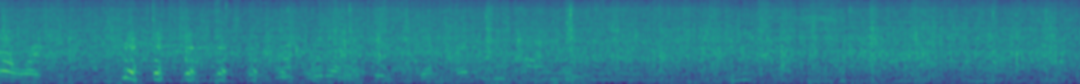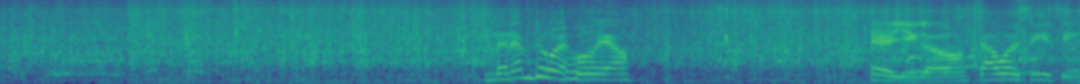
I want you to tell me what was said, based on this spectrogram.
Not working. Let him do it, Julio. There you go. That was easy.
